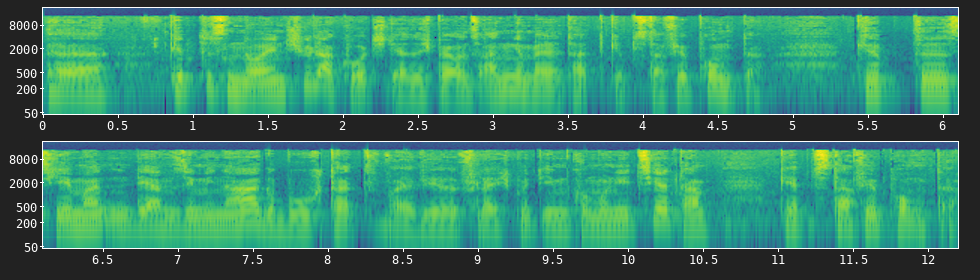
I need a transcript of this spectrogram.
Äh, gibt es einen neuen Schülercoach, der sich bei uns angemeldet hat? Gibt es dafür Punkte? Gibt es jemanden, der ein Seminar gebucht hat, weil wir vielleicht mit ihm kommuniziert haben? Gibt es dafür Punkte?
